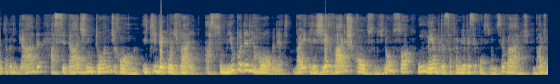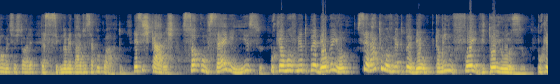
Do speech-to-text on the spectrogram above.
estava né, ligada às cidades no entorno de Roma, e que depois vai assumir o poder em Roma, né, vai eleger vários cônsules, não só um membro dessa família vai ser cônsul, vão ser vários, em vários momentos da história dessa segunda metade do século IV. Esses caras só conseguem isso porque o movimento plebeu ganhou. Será que o movimento plebeu também não foi vitorioso? Porque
